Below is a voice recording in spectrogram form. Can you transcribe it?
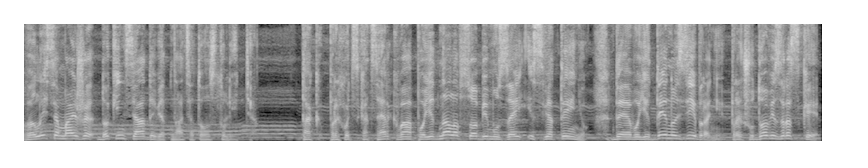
велися майже до кінця 19 століття. Так приходська церква поєднала в собі музей і святиню, де воєдино зібрані причудові зразки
